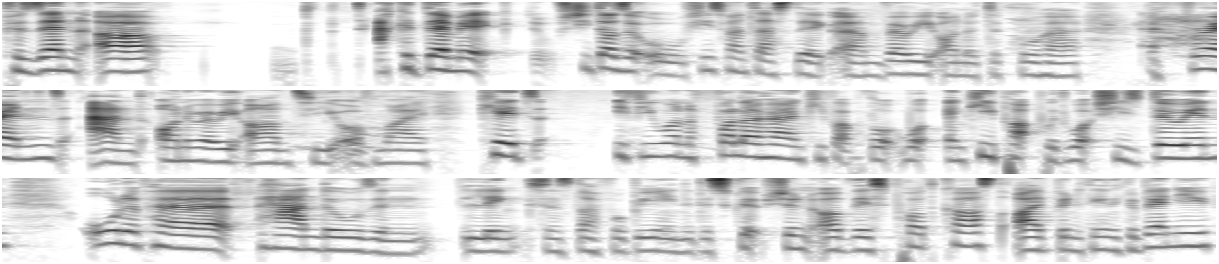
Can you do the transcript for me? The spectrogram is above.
presenter, academic. She does it all. She's fantastic. I'm very honored to call her a friend and honorary auntie of my kids. If you want to follow her and keep up with what and keep up with what she's doing, all of her handles and links and stuff will be in the description of this podcast. I've been Athena Kugblenu.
